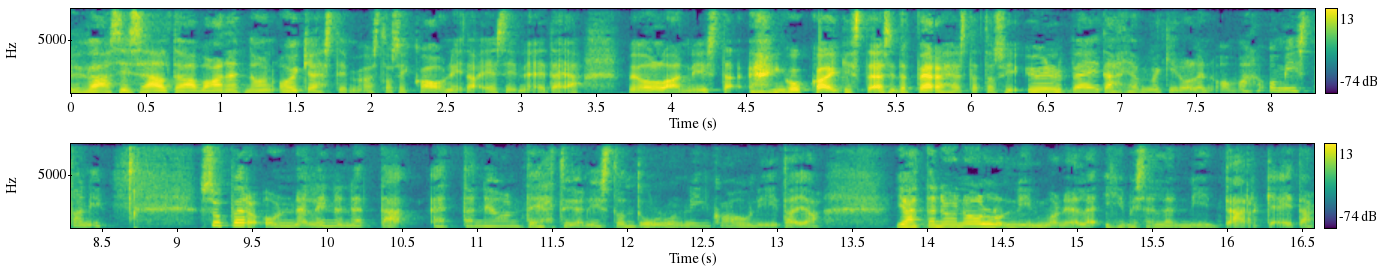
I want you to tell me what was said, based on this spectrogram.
hyvää sisältöä, vaan että ne on oikeasti myös tosi kauniita esineitä ja me ollaan niistä niin kaikista ja sitä perheestä tosi ylpeitä ja mäkin olen oma, omistani super onnellinen, että, että ne on tehty ja niistä on tullut niin kauniita ja, ja että ne on ollut niin monelle ihmiselle niin tärkeitä.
